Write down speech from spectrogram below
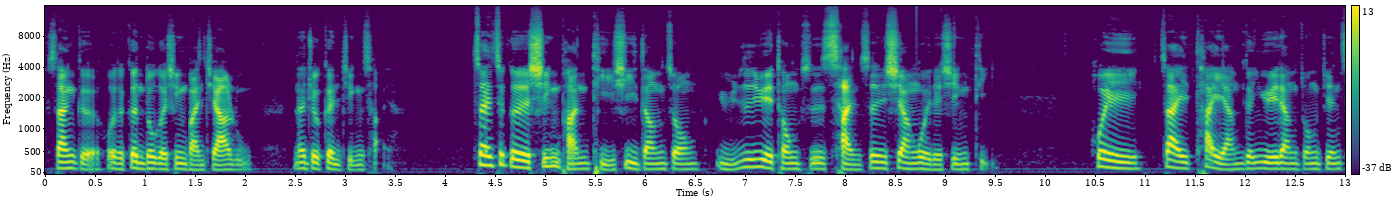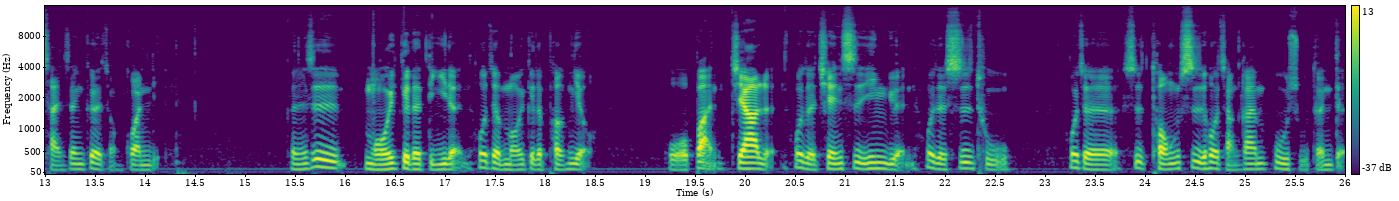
三个或者更多个星盘加入，那就更精彩了。在这个星盘体系当中，与日月同时产生相位的星体，会在太阳跟月亮中间产生各种关联，可能是某一个的敌人，或者某一个的朋友、伙伴、家人，或者前世姻缘，或者师徒。或者是同事或长官部属等等，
